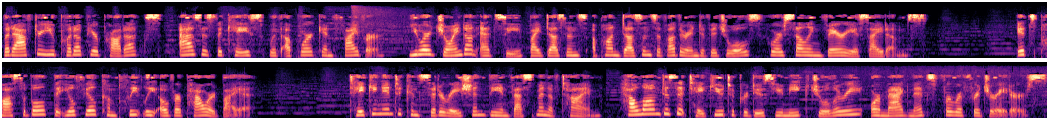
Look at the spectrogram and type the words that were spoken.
But after you put up your products, as is the case with Upwork and Fiverr, you are joined on Etsy by dozens upon dozens of other individuals who are selling various items. It's possible that you'll feel completely overpowered by it. Taking into consideration the investment of time, how long does it take you to produce unique jewelry or magnets for refrigerators?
